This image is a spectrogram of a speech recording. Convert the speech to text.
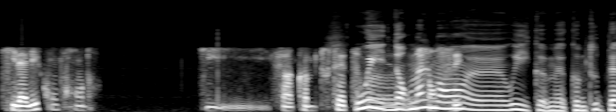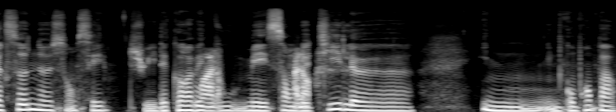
qu'il allait comprendre. Qui, enfin, comme tout être. Oui, euh, normalement, euh, oui, comme, comme toute personne euh, sensée. Je suis d'accord avec Voilà. vous. Mais semble-t-il, euh, il ne comprend pas.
